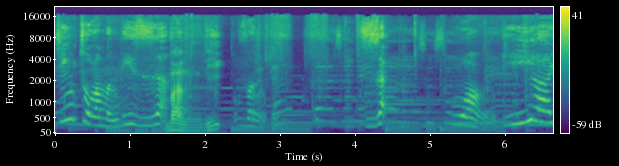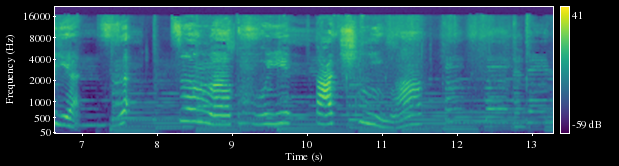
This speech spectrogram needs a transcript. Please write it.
今朝个问题是问题问题是黄鹂个叶子真的可以带起人啊？嗯，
